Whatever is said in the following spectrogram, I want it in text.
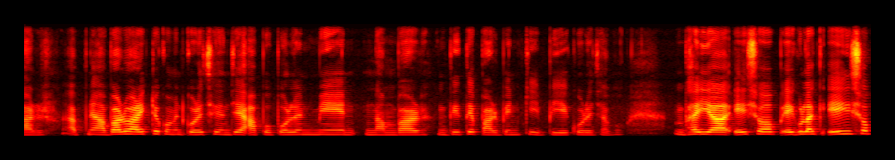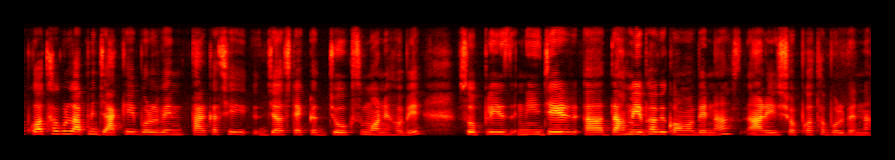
আর আপনি আবারও আরেকটা কমেন্ট করেছেন যে, আপু পোল্যান্ড মেয়ে নাম্বার দিতে পারবেন কি? বিয়ে করে যাব। ভাইয়া এইসব এগুলা, এইসব কথাগুলো আপনি যাকেই বলবেন, তার কাছে জাস্ট একটা জোকস মনে হবে। সো প্লিজ নিজের দাম এভাবে কমাবেন না, আর এইসব কথা বলবেন না।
